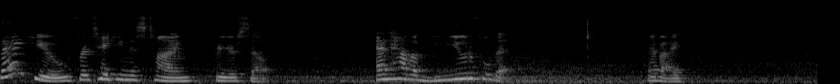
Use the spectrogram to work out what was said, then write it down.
Thank you for taking this time for yourself. And have a beautiful day. Bye-bye.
